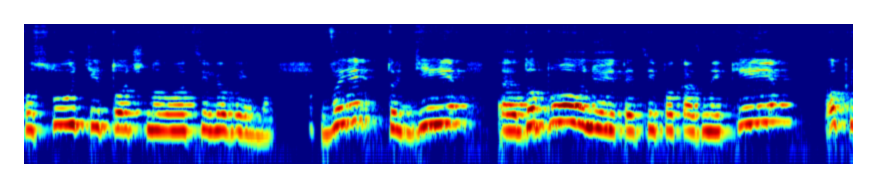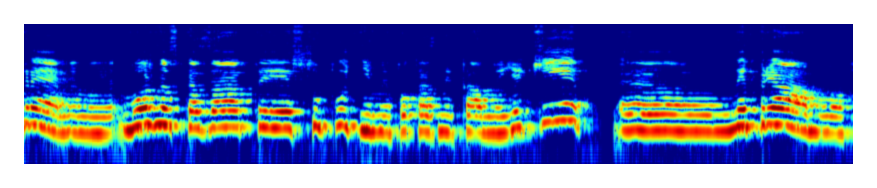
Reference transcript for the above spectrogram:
по суті, точно цільовими. Ви тоді доповнюєте ці показники окремими, можна сказати, супутніми показниками, які не прямо,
